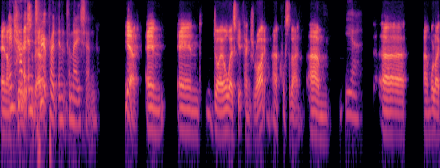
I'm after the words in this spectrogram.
And, I'm and how to interpret information. Yeah, and and do I always get things right? No, of course I don't. Um, yeah. Uh, um, will I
